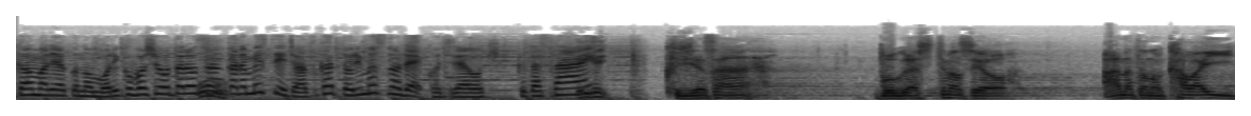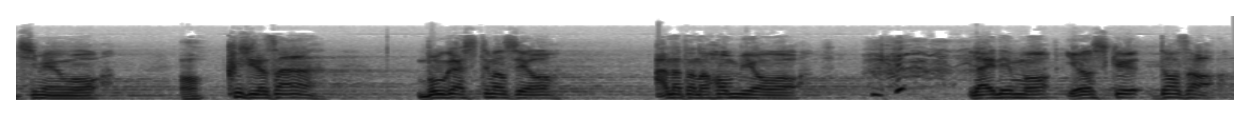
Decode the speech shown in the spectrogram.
鹿丸役の森久保祥太郎さんからメッセージを預かっておりますのでこちらをお聞きくださいクジラさん僕は知ってますよ。あなたの可愛い一面を。あ？クジラさん僕が知ってますよ。あなたの本名を。来年もよろしくどうぞ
